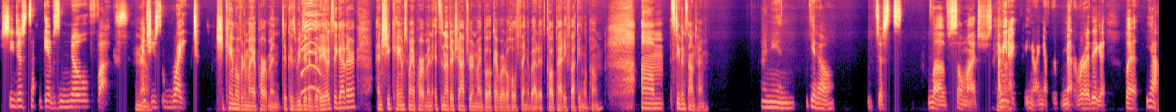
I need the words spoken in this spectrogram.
she just gives no fucks No. and she's right. she came over to my apartment because we did a video together and she came to my apartment it's another chapter in my book i wrote a whole thing about it it's called patty fucking LuPone um stephen sondheim I mean, you know, just love so much. I mean, I, you know, I never met her or anything, but yeah,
